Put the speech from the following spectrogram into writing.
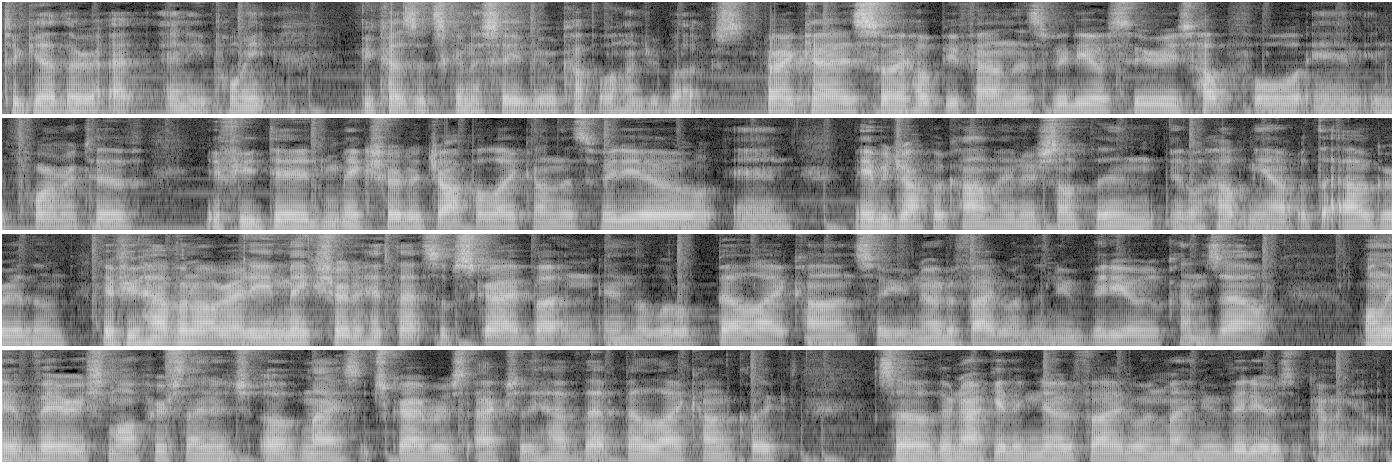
together at any point because it's going to save you a couple hundred bucks. Alright guys, so I hope you found this video series helpful and informative. If you did, make sure to drop a like on this video and maybe drop a comment or something. It'll help me out with the algorithm. If you haven't already, make sure to hit that subscribe button and the little bell icon so you're notified when the new video comes out. Only a very small percentage of my subscribers actually have that bell icon clicked, so they're not getting notified when my new videos are coming out.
